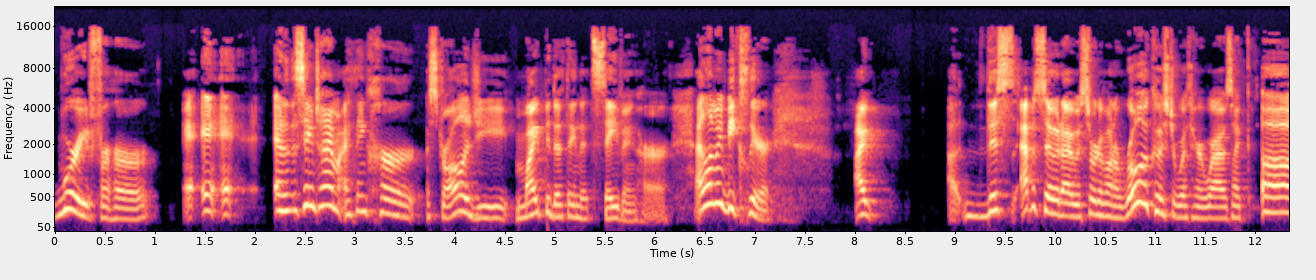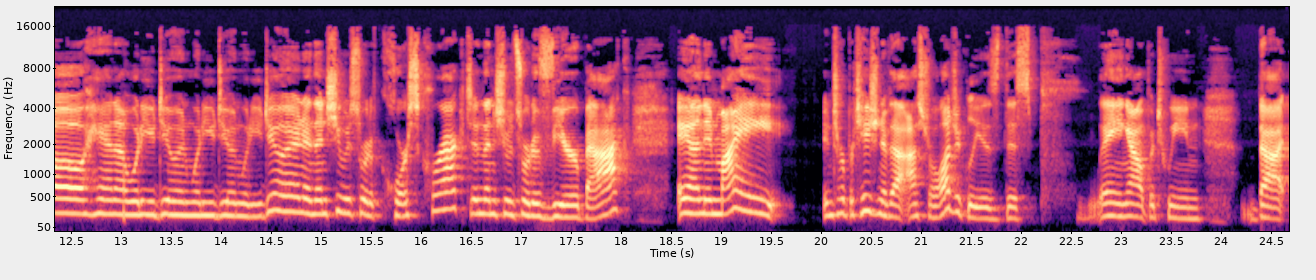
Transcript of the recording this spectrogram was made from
worried for her. And at the same time, I think her astrology might be the thing that's saving her. And let me be clear. I uh, this episode, I was sort of on a roller coaster with her where I was like, Oh, Hannah, what are you doing? What are you doing? What are you doing? And then she would sort of course correct and then she would sort of veer back. And in my interpretation of that astrologically, is this playing out between that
